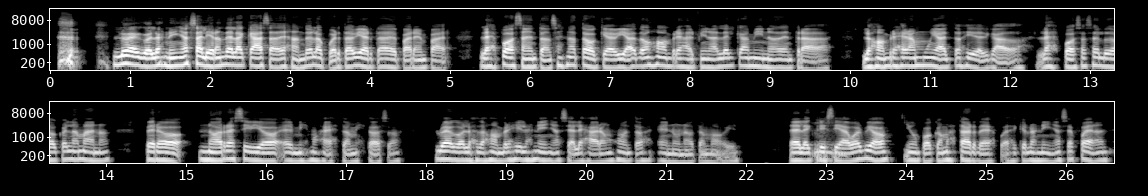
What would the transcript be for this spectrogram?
Luego los niños salieron de la casa dejando la puerta abierta de par en par. La esposa entonces notó que había dos hombres al final del camino de entrada. Los hombres eran muy altos y delgados. La esposa saludó con la mano, pero no recibió el mismo gesto amistoso. Luego los dos hombres y los niños se alejaron juntos en un automóvil. La electricidad volvió y un poco más tarde, después de que los niños se fueran,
